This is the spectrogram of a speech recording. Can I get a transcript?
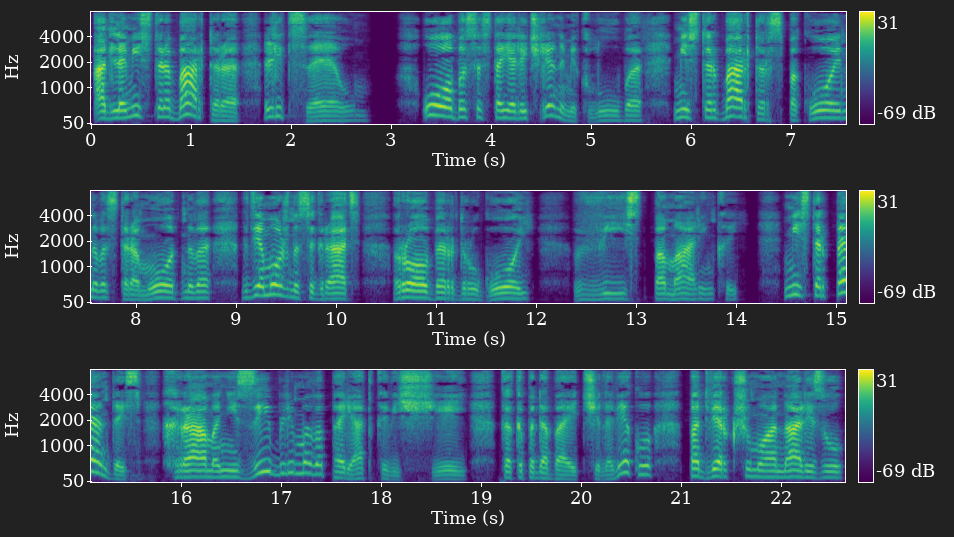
а для мистера Бартера — лицеум. Оба состояли членами клуба, мистер Бартер спокойного, старомодного, где можно сыграть. Робер другой, в вист по маленькой, Мистер Пендейс — храма незыблемого порядка вещей, как и подобает человеку, подвергшему анализу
